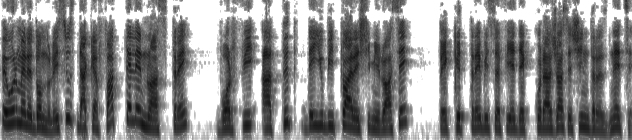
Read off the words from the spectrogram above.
pe urmele Domnului Isus dacă faptele noastre vor fi atât de iubitoare și miloase, pe cât trebuie să fie de curajoase și îndrăznețe.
